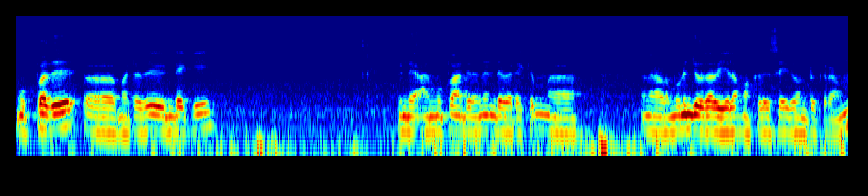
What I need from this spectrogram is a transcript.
முப்பது மற்றது இன்றைக்கு இந்த முப்பாந்திலிருந்து இந்த வரைக்கும் எங்களால் முடிஞ்ச உதவியெல்லாம் மக்களுக்கு செய்து கொண்டிருக்கிறோம்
